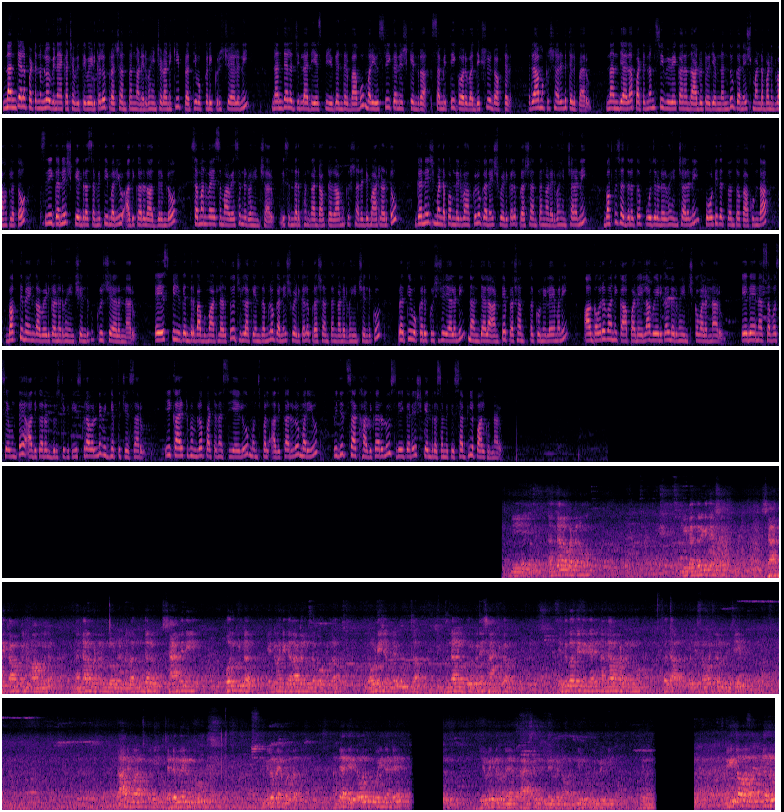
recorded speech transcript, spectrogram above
నంద్యాల పట్టణంలో వినాయక చవితి వేడుకలు ప్రశాంతంగా నిర్వహించడానికి ప్రతి ఒక్కరి కృషి చేయాలని నంద్యాల జిల్లా డీఎస్పీ యుగేందర్ బాబు మరియు శ్రీ గణేష్ కేంద్ర సమితి గౌరవ అధ్యక్షులు డాక్టర్ రామకృష్ణారెడ్డి తెలిపారు. నంద్యాల పట్టణం శ్రీ వివేకానంద ఆడిటోరియం నందు గణేష్ మండప నిర్వాహకులతో శ్రీ గణేష్ కేంద్ర సమితి మరియు అధికారుల ఆధ్వర్యంలో సమన్వయ సమావేశం నిర్వహించారు. ఈ సందర్భంగా డాక్టర్ రామకృష్ణారెడ్డి మాట్లాడుతూ గణేష్ మండపం నిర్వాహకులు గణేష్ వేడుకలు ప్రశాంతంగా నిర్వహించాలని భక్తి శ్రద్ధలతో పూజలు నిర్వహించాలని పోటీతత్వంతో కాకుండా భక్తిమయంగా వేడుకలు నిర్వహించేందుకు కృషి చేయాలన్నారు. ఏఎస్పీ యుగేందర్ బాబు మాట్లాడుతూ జిల్లా కేంద్రంలో గణేష్ వేడుకలు ప్రశాంతంగా నిర్వహించేందుకు ప్రతి ఒక్కరూ కృషి చేయాలని నంద్యాల అంటే ప్రశాంతతకు నిలయమని ఆ గౌరవాన్ని కాపాడేలా వేడుకలు నిర్వహించుకోవాలన్నారు. ఏదైనా సమస్య ఉంటే అధికారుల దృష్టికి తీసుకురావాలని విజ్ఞప్తి చేశారు. ఈ కార్యక్రమంలో పట్టణ సీఐలు మున్సిపల్ అధికారులు మరియు విద్యుత్ శాఖ అధికారులు శ్రీ గణేష్ కేంద్ర సమితి సభ్యులు పాల్గొన్నారు. మీ నంద్యాల పట్టణము. మీకందరికీ తెలుసు శాంతి కామకులు మామూలుగా. నంద్యాల పట్టణంలో ఉన్న శాంతిని కోరుకుంటారు. ఎటువంటి గలాటలు ఉండకోకుండా గౌడీజం లేకుండా ఉండాలని కోరుకునే శాంతి కామకులు ఎందుకో తెలియదు కానీ నంద్యాల పట్టణము గత కొన్ని సంవత్సరాల నుంచి దారి మార్చుకొని చెడ్డ పేరుకు విలువైపోతుంది అంటే అది ఎంతవరకు పోయిందంటే ఏవైతే ఉన్నాయో ఫ్యాక్షన్ రిలేటెడ్ అవన్నీ వదిలిపెట్టి మిగతా వాళ్ళందరూ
